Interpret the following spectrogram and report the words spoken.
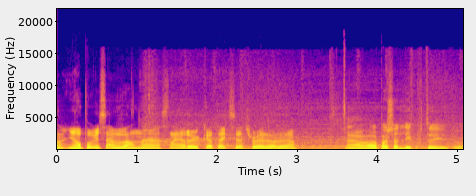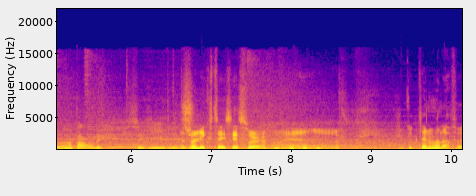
Non, ils n'ont pas réussi à me vendre la Snyder Cut avec ce trailer-là. Alors, on n'a pas le choix de l'écouter pour en parler. C'est ça qui est triste. Je vais l'écouter, c'est sûr. euh, J'écoute tellement d'affaires.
